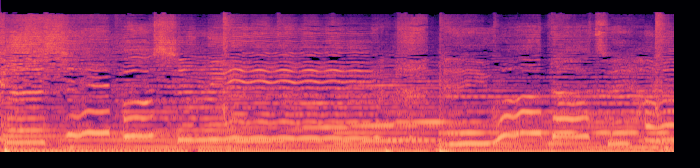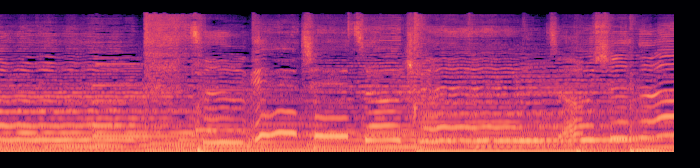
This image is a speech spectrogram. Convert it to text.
可惜不是你陪我到最后，曾一起走，却走失那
